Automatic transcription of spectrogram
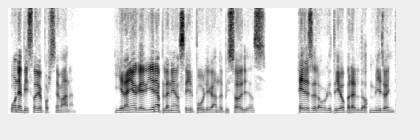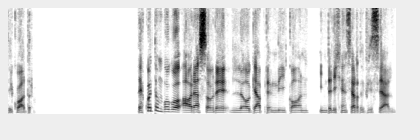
un episodio por semana. Y el año que viene planeo seguir publicando episodios. Ese es el objetivo para el 2024. Les cuento un poco ahora sobre lo que aprendí con inteligencia artificial.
